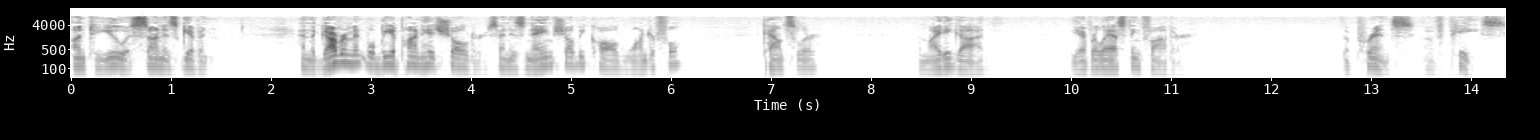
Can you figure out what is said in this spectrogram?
unto you a son is given, and the government will be upon his shoulders, and his name shall be called Wonderful, Counselor, the Mighty God, the Everlasting Father, the Prince of Peace.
